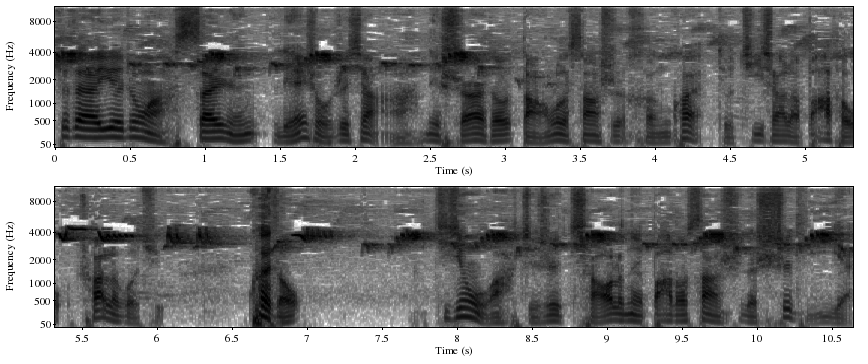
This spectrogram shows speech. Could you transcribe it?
就在岳仲啊三人联手之下啊，那十二头挡路的丧尸很快就击杀了八头，穿了过去。快走！姬星武啊，只是瞧了那八头丧尸的尸体一眼，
